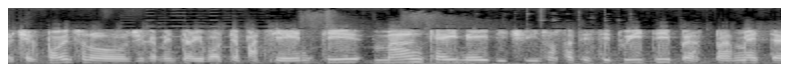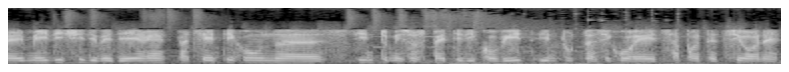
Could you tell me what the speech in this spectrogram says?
I checkpoint sono logicamente rivolti a pazienti, ma anche ai medici. Sono stati istituiti per permettere ai medici di vedere pazienti con eh, sintomi sospetti di Covid in tutta sicurezza, protezione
